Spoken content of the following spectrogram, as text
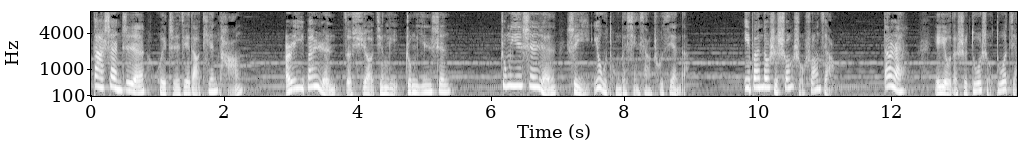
大善之人会直接到天堂，而一般人则需要经历中阴身。中阴身人是以幼童的形象出现的，一般都是双手双脚，当然也有的是多手多脚，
